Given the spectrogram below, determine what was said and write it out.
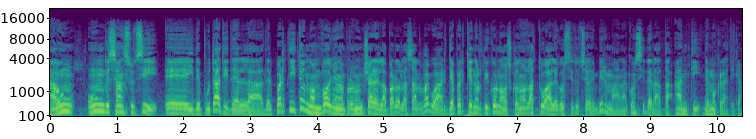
Aung San Suu Kyi e i deputati del, del, partito non vogliono pronunciare la parola salvaguardia perché non riconoscono l'attuale Costituzione birmana considerata antidemocratica.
